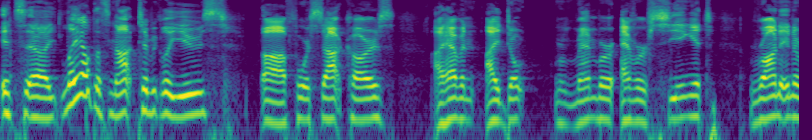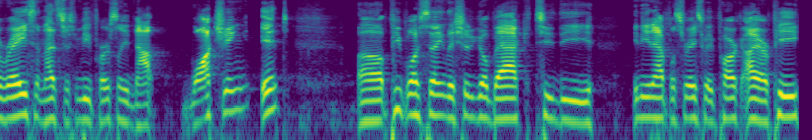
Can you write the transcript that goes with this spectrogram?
it's a layout that's not typically used uh, for stock cars. I haven't I don't remember ever seeing it run in a race, and that's just me personally not watching it. Uh, people are saying they should go back to the Indianapolis Raceway Park IRP.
